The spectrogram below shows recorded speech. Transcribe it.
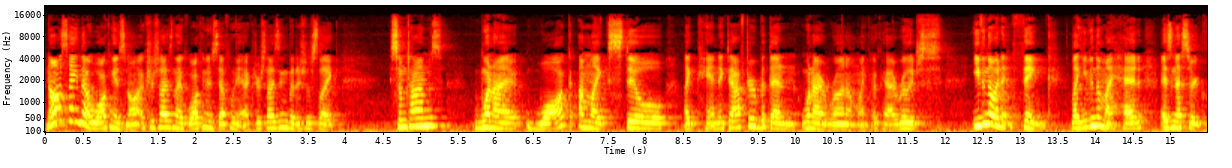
Not saying that walking is not exercising, like, walking is definitely exercising, but it's just like sometimes when I walk, I'm like still like panicked after, but then when I run, I'm like, okay, I really just, even though I didn't think, like, even though my head isn't necessarily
